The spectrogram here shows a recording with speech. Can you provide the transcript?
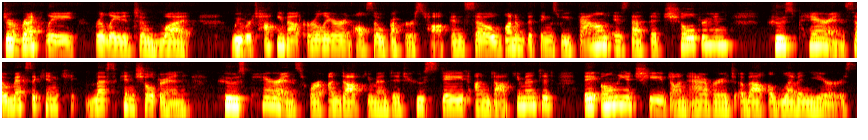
directly related to what we were talking about earlier and also Rucker's talk. And so one of the things we found is that the children whose parents, so Mexican Mexican children whose parents were undocumented, who stayed undocumented, they only achieved on average about 11 years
